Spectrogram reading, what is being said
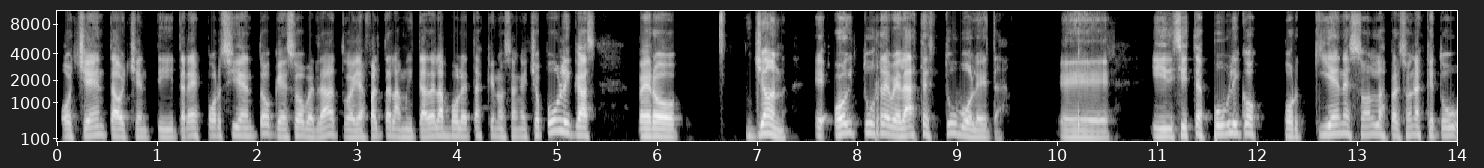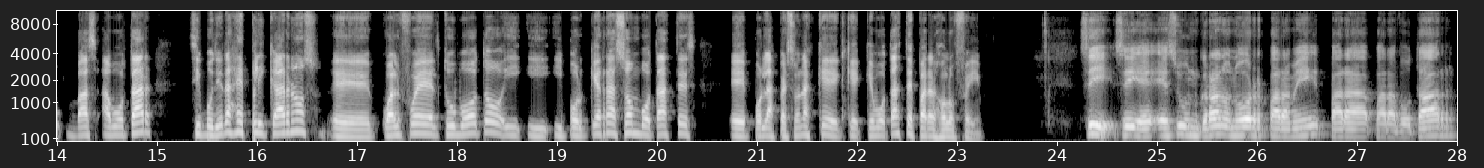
80, 83%, que eso, ¿verdad? Todavía falta la mitad de las boletas que nos han hecho públicas, pero John, eh, hoy tú revelaste tu boleta y hiciste público por quiénes son las personas que tú vas a votar. Si pudieras explicarnos cuál fue tu voto y, por qué razón votaste eh, por las personas que, que, que, votaste para el Hall of Fame. Sí, sí, e, es un gran honor para mí para, para votar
